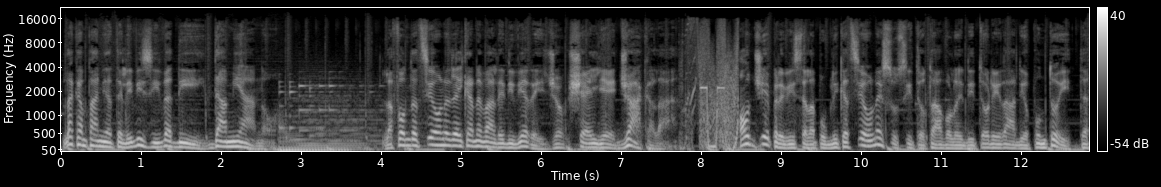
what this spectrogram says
la campagna televisiva di Damiano. La fondazione del Carnevale di Viareggio sceglie Giacala. Oggi è prevista la pubblicazione sul sito tavoloeditoriradio.it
